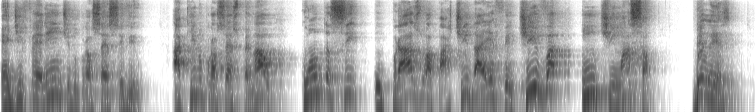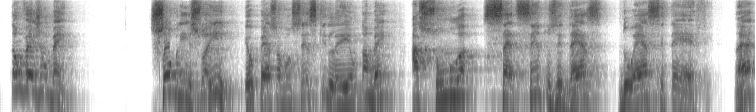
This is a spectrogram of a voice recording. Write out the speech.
É diferente do processo civil. Aqui no processo penal, conta-se o prazo a partir da efetiva intimação. Beleza. Então vejam bem. Sobre isso aí, eu peço a vocês que leiam também a súmula 710 do STF. Né?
